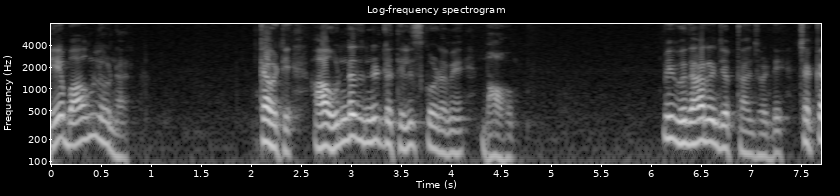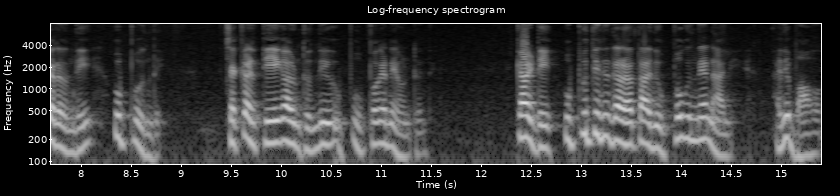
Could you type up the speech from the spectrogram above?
ఏ భావంలో ఉన్నారు? కాబట్టి ఆ ఉన్నది ఉన్నట్లు తెలుసుకోవడమే భావం. మీకు ఉదాహరణ చెప్తాను చూడండి. చక్కెర ఉంది ఉప్పు ఉంది. చక్కెర తీయగా ఉంటుంది ఉప్పు ఉప్పుగానే ఉంటుంది. కాబట్టి ఉప్పు తిన్న తర్వాత అది ఉప్పు ఉందే నాలి అది భావం.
